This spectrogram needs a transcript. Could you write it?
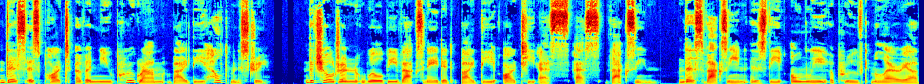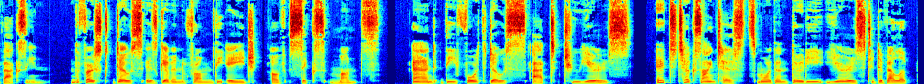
This is part of a new program by the Health Ministry. The children will be vaccinated by the RTS,S vaccine. This vaccine is the only approved malaria vaccine. The first dose is given from the age of six months and the fourth dose at two years. It took scientists more than 30 years to develop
